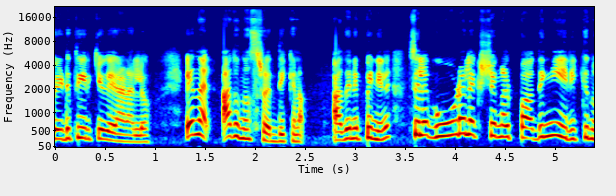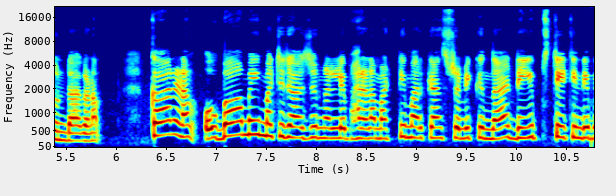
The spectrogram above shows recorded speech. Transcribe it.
പെടുത്തിയിരിക്കുകയാണല്ലോ. എന്നാൽ അതൊന്ന് ശ്രദ്ധിക്കണം. അതിന് പിന്നിൽ ചില ഗൂഢലക്ഷ്യങ്ങൾ പതുങ്ങിയിരിക്കുന്നുണ്ടാകണം. കാരണം ഒബാമയും മറ്റ് രാജ്യങ്ങളിലെ ഭരണം അട്ടിമറിക്കാൻ ശ്രമിക്കുന്ന ഡീപ് സ്റ്റേറ്റിന്റെ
